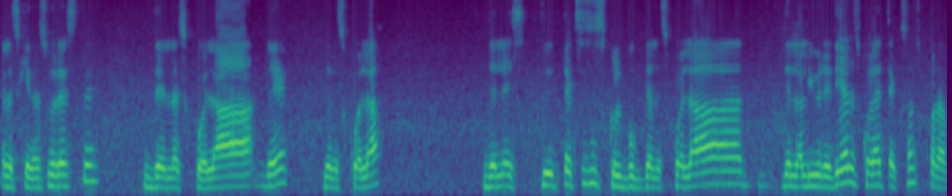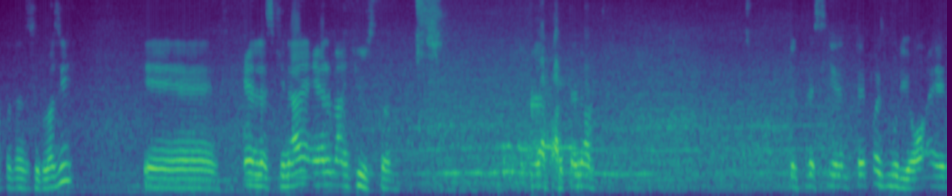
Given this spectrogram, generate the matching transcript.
la esquina sureste de la escuela de, la escuela del Texas School Book, de la escuela de la librería de la escuela de Texas, para decirlo así, eh, en la esquina de Elman Houston, en la parte norte. El presidente pues murió en,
